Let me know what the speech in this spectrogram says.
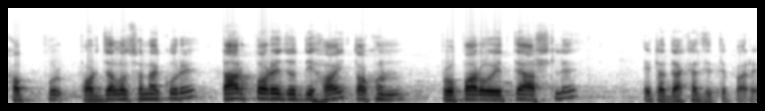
সব পর্যালোচনা করে তারপরে যদি হয় তখন প্রপার ওয়েতে আসলে এটা দেখা যেতে পারে।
